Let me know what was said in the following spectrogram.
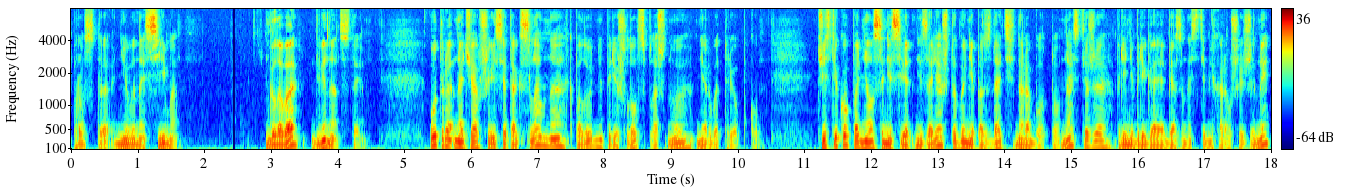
просто невыносимо. Глава 12. Утро, начавшееся так славно, к полудню перешло в сплошную нервотрепку. Чистяков поднялся ни свет ни заря, чтобы не опоздать на работу. Настя же, пренебрегая обязанностями хорошей жены,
